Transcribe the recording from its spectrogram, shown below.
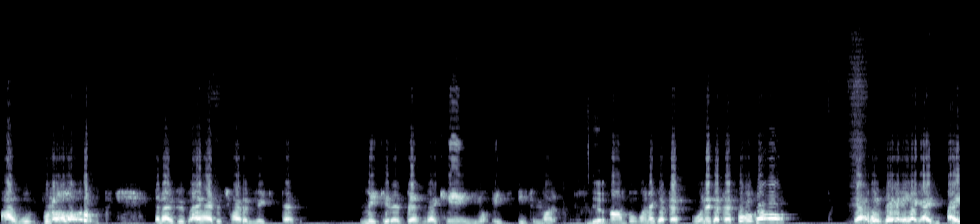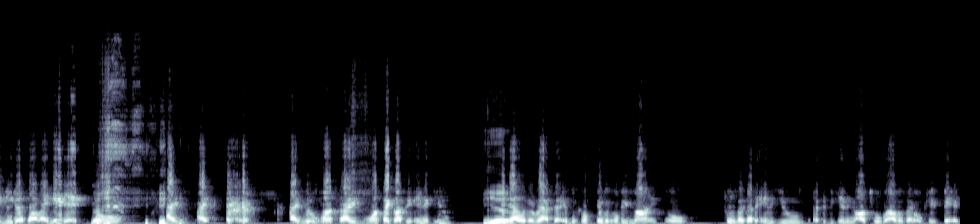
I was broke, and I just I had to try to make that make it as best as I can, you know, each, each month. Yeah. Um, but when I got that when I got that phone call, that was it. Like I I knew that's all I needed. So I I I knew once I once I got the interview, yeah. that was a wrap. That it was it was gonna be mine. So as soon as I got the interview at the beginning of October, I was like, okay, bet.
